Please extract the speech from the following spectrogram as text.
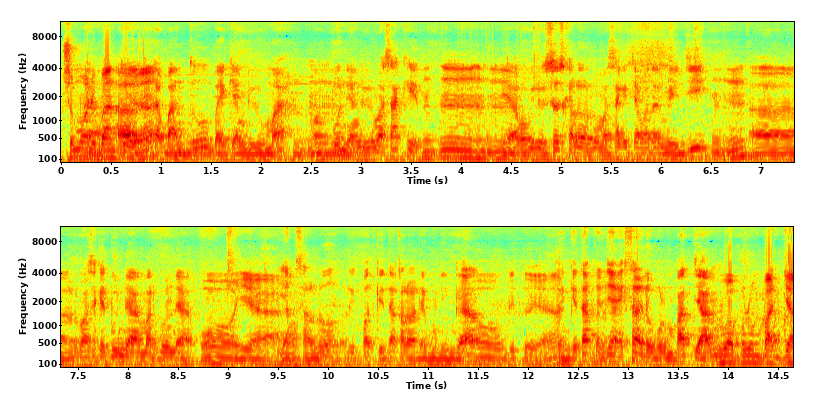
semua dibantu ya. Kita bantu Mhm. baik yang di rumah Mhm. maupun yang di rumah sakit. Mm-mm. Ya, mobil khusus kalau rumah sakit Kecamatan Beji, Mhm. eh, rumah sakit Bunda Margonda Oh iya. yang selalu report kita kalau ada yang meninggal Oh gitu ya. dan kita kerja ekstra 24 jam. 24 jam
